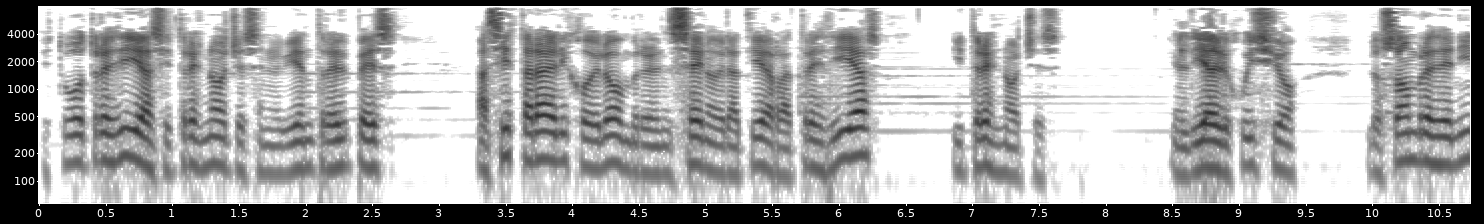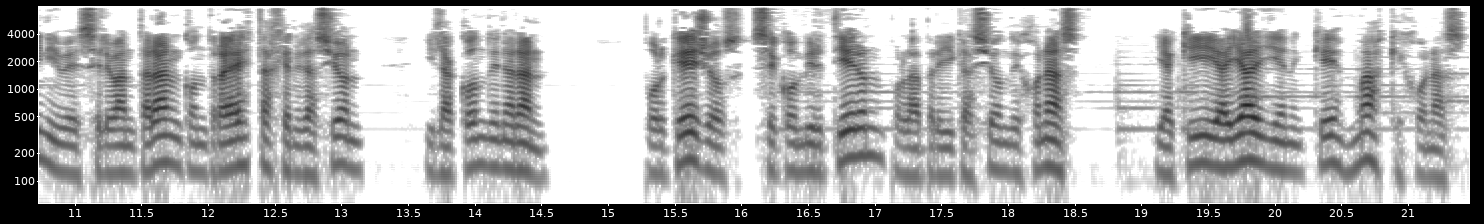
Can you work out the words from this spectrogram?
estuvo tres días y tres noches en el vientre del pez, Así estará el Hijo del Hombre en el seno de la tierra tres días y tres noches. El día del juicio los hombres de Nínive se levantarán contra esta generación y la condenarán, porque ellos se convirtieron por la predicación de Jonás, y aquí hay alguien que es más que Jonás.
